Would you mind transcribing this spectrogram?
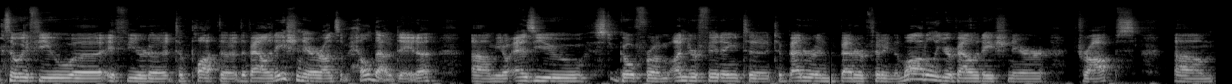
so if you uh, if you're to, to plot the, the validation error on some held out data, um, you know as you go from underfitting to, to better and better fitting the model, your validation error drops. Um,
